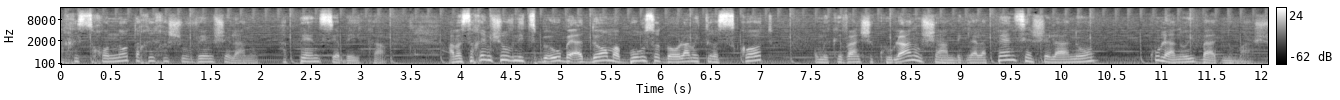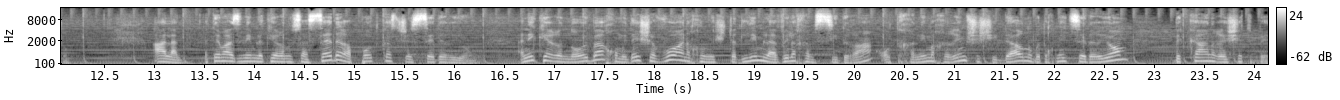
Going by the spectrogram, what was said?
החסכונות הכי חשובים שלנו, הפנסיה בעיקר. המסכים שוב נצבעו באדום, הבורסות בעולם מתרסקות, ומכיוון שכולנו שם בגלל הפנסיה שלנו, כולנו איבדנו משהו. אהלן, אתם מאזינים לקרן עושה סדר, הפודקאסט של סדר יום. אני קרן נויבך, ומדי שבוע אנחנו משתדלים להביא לכם סדרה או תכנים אחרים ששידרנו בתוכנית סדר יום בכאן רשת ב'.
